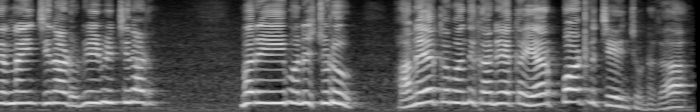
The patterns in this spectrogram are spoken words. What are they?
నిర్ణయించినాడు నియమించినాడు. మరి ఈ మనుష్యుడు అనేక మందికి అనేక ఏర్పాట్లు చేయించుండగా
